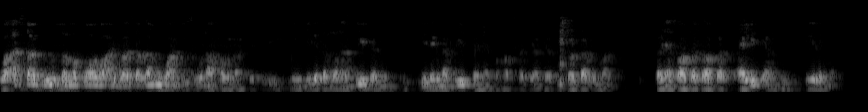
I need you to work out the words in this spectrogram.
Wa ashabu sallallahu alaihi wasallam wa kisuna qawla. Jadi mimpi ketemu Nabi dan di sekeliling Nabi banyak sahabat ya ada Bakar Umar. Banyak sahabat-sahabat elit yang di sekeliling Nabi.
